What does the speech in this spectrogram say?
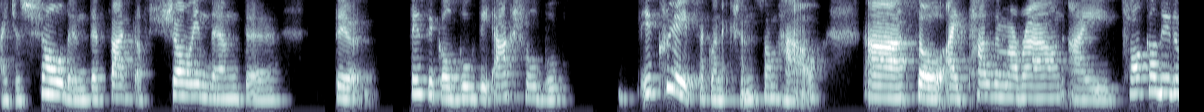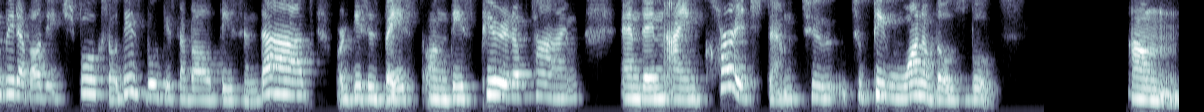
I just show them the fact of showing them the, the physical book, the actual book it creates a connection somehow. Uh, so I pass them around. I talk a little bit about each book. So this book is about this and that, or this is based on this period of time. And then I encourage them to, to pick one of those books. Um,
